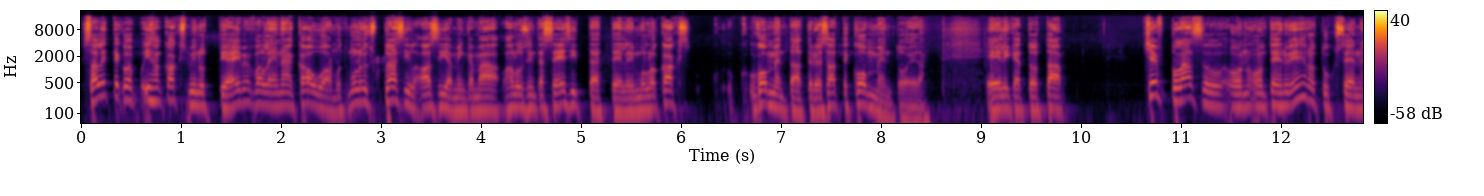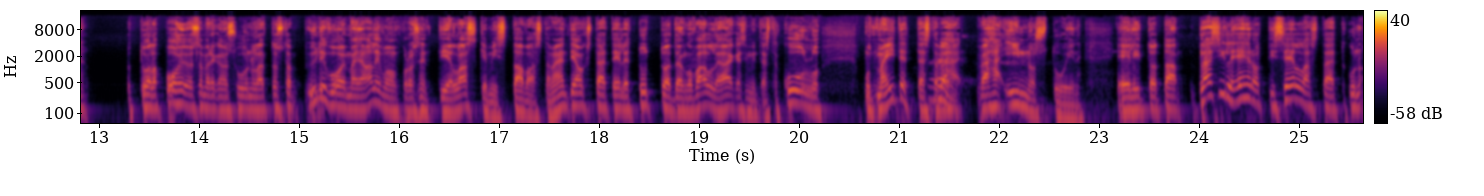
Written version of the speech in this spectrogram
sallitteko ihan kaksi minuuttia, ei me valle enää kauaa, mutta mulla on yksi Blasil-asia, minkä mä halusin tässä esittää teille, niin mulla on kaksi kommentaattoria, saatte kommentoida. Eli tota, Jeff Blasil on, on tehnyt ehdotuksen tuolla Pohjois-Amerikan suunnalla tuosta ylivoima- ja alivoimaprosenttien laskemistavasta. Mä en tiedä, onko tämä teille tuttua tai onko Valle aikaisemmin tästä kuullut, mutta mä itse tästä vähän, vähän innostuin. Eli tota, Blasille ehdotti sellaista, että kun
